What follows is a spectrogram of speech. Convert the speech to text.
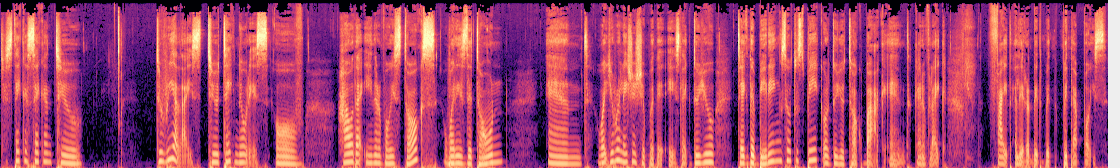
Just take a second to to realize, to take notice of how the inner voice talks, what is the tone, and what your relationship with it is. Like, do you take the beating, so to speak, or do you talk back and kind of like fight a little bit with, with that voice?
